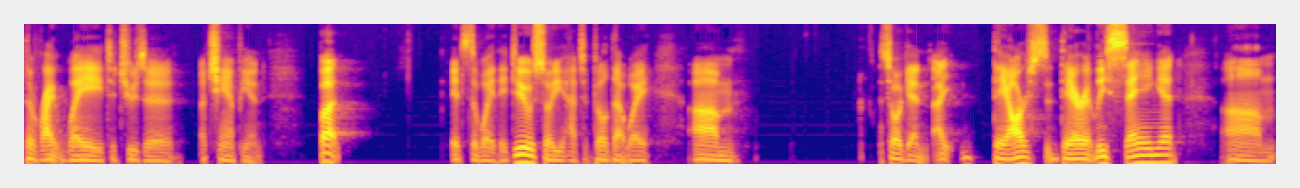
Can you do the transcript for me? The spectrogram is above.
the right way to choose a, a champion, but it's the way they do. So you have to build that way. Um, so again, I they are they're at least saying it. Um,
